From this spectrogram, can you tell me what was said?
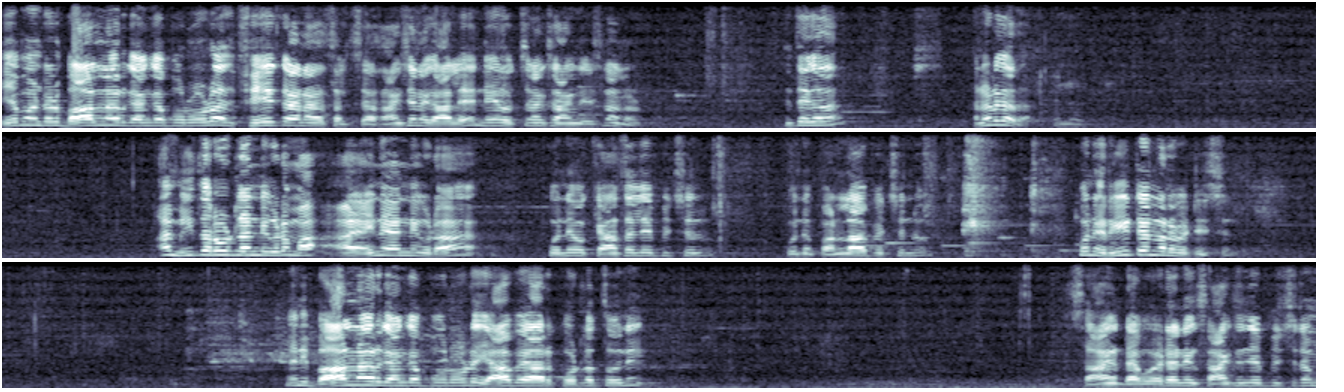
ఏమంటాడు బాలనగర్ గంగాపూర్ రోడ్ అది ఫేక్ అని అసలు శాంక్షన్ కాలే నేను వచ్చినాక శాంక్షన్ చేసిన అన్నాడు. అంతే కదా? అన్నాడు కదా? ఆ మిగతా రోడ్లన్నీ కూడా మా అయిన అన్నీ కూడా కొన్ని క్యాన్సల్ క్యాన్సిల్ చేయించిండు కొన్ని పనులు ఆపించిండు కొన్ని రీటెండర్ పెట్టించిండు నేను బాలనగర్ గంగాపూర్ రోడ్ యాభై ఆరు కోట్లతోని సాంగ్ వేయడానికి శాంక్షన్ చేయించడం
